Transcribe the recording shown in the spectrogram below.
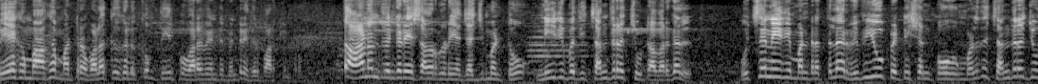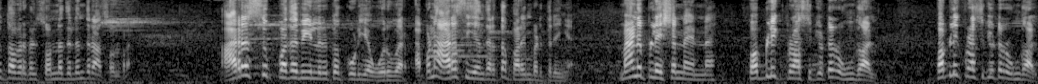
வேகமாக மற்ற வழக்குகளுக்கும் தீர்ப்பு வர வேண்டும் என்று எதிர்பார்க்கின்றோம். ஆனந்த் வெங்கடேஷ் அவர்களுடைய ஜட்ஜ்மெண்ட்டும் நீதிபதி சந்திரசூட் அவர்கள் உச்சநீதிமன்றத்தில் ரிவ்யூ பெட்டிஷன் போகும் பொழுது அவர்கள் சொன்னதுலேருந்து நான் சொல்கிறேன் அரசு பதவியில் இருக்கக்கூடிய ஒருவர் அப்போனா அரசு இயந்திரத்தை பயன்படுத்துறீங்க. மேனிப்புலேஷன் என்ன? பப்ளிக் ப்ராசிக்யூட்டர் உங்கால் பப்ளிக் ப்ராசிக்யூட்டர் உங்கால்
